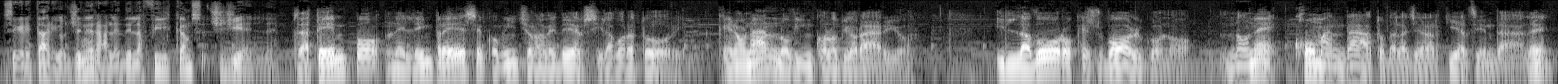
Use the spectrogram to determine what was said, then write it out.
segretario generale della Filcams CGL. Da tempo nelle imprese cominciano a vedersi lavoratori che non hanno vincolo di orario, il lavoro che svolgono non è comandato dalla gerarchia aziendale,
